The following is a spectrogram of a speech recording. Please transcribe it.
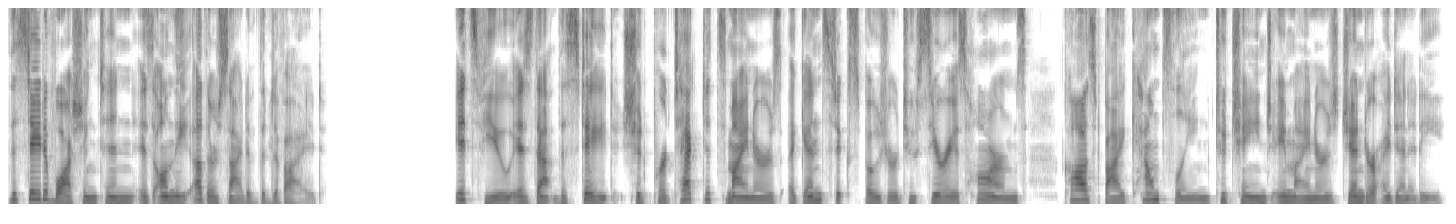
The state of Washington is on the other side of the divide. Its view is that the state should protect its minors against exposure to serious harms caused by counseling to change a minor's gender identity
